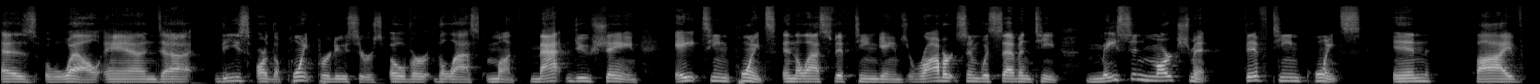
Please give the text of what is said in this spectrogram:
as well. And uh, these are the point producers over the last month. Matt Duchene, 18 points in the last 15 games. Robertson with 17. Mason Marchment, 15 points in five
